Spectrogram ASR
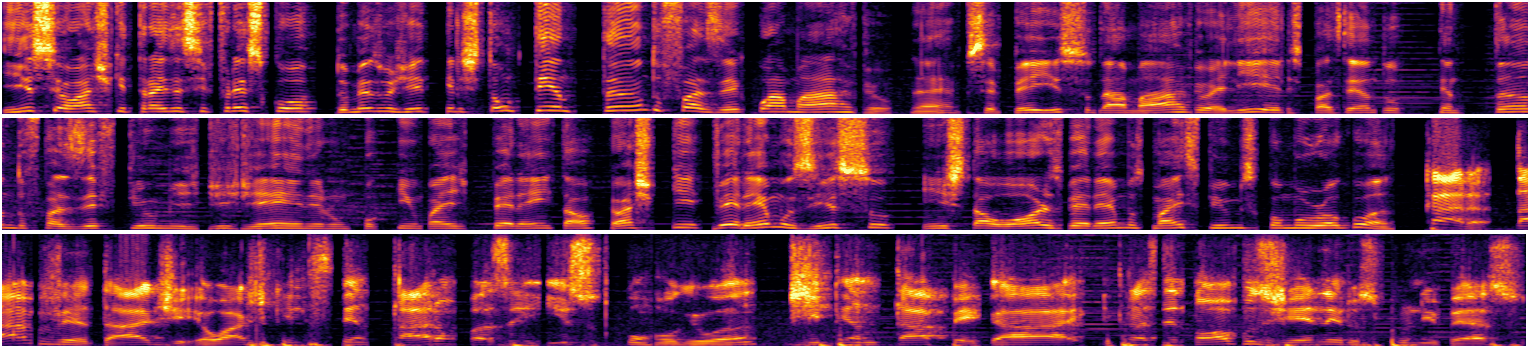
E isso eu acho que traz esse frescor, do mesmo jeito que eles estão tentando fazer com a Marvel, né? Você vê isso da Marvel ali, eles fazendo, tentando fazer filmes de gênero um pouquinho mais diferente e tal. Eu acho que veremos isso em Star Wars, veremos mais filmes como Rogue One. Cara, na verdade, eu acho que tentaram fazer isso com Rogue One, de tentar pegar e trazer novos gêneros pro universo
